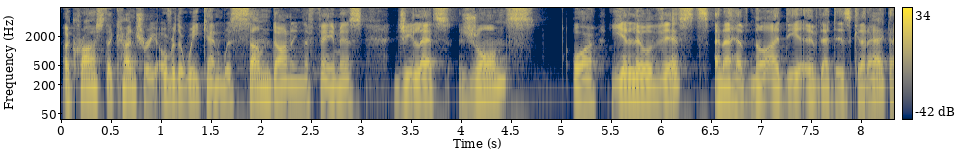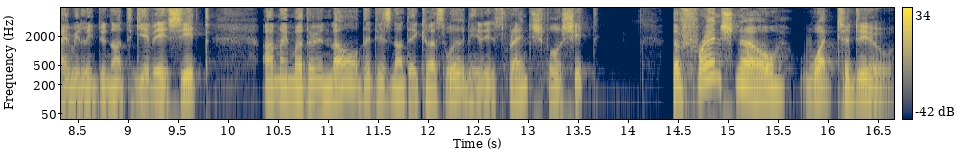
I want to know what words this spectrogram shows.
across the country over the weekend, with some donning the famous gilets jaunes or yellow vests. And I have no idea if that is correct. I really do not give a shit. Uh, my mother in law, that is not a cuss word, it is French for shit. The French know what to do.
